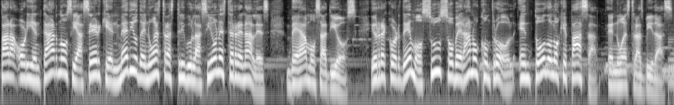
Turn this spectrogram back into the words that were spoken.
para orientarnos y hacer que en medio de nuestras tribulaciones terrenales veamos a Dios y recordemos su soberano control en todo lo que pasa en nuestras vidas.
